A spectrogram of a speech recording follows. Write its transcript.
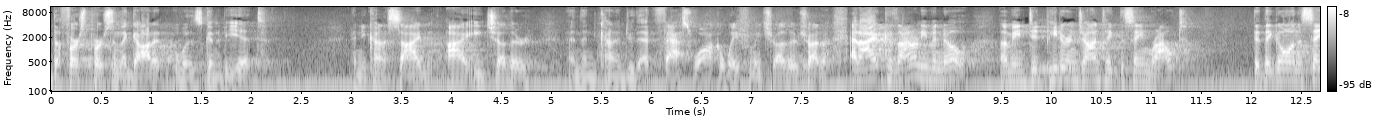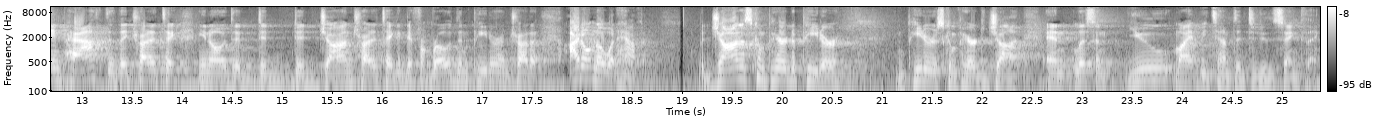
the first person that got it was going to be it, and you kind of side eye each other and then kind of do that fast walk away from each other. Try to, and I, because I don't even know. I mean, did Peter and John take the same route? Did they go on the same path? Did they try to take, you know, did, did, did John try to take a different road than Peter and try to, I don't know what happened. But John is compared to Peter, and Peter is compared to John. And listen, you might be tempted to do the same thing.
